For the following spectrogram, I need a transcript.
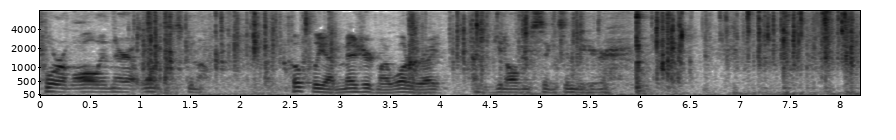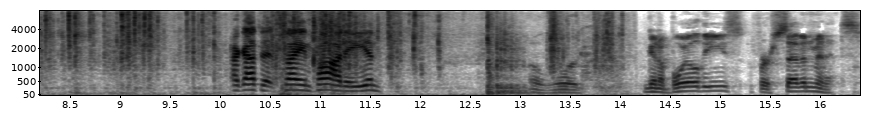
Pour them all in there at once. It's gonna. Hopefully, I measured my water right. I can get all these things into here. I got that same pot, Ian. Oh lord. I'm gonna boil these for seven minutes.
